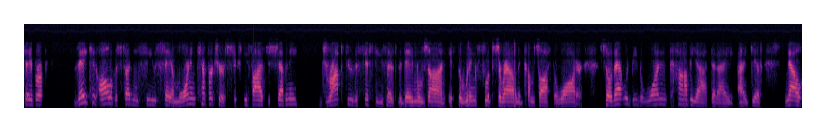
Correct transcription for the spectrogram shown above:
Saybrook, they can all of a sudden see, say, a morning temperature of 65 to 70 drop through the 50s as the day moves on if the wind flips around and comes off the water. So that would be the one caveat that I, I give. Now,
